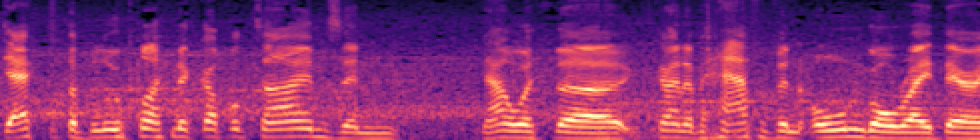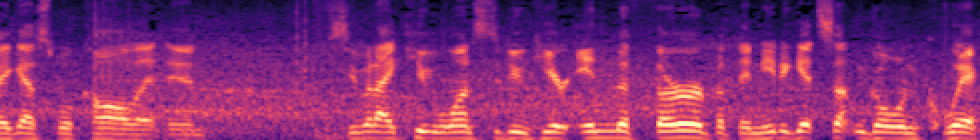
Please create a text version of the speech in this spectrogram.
decked at the blue line a couple times, and now with uh, kind of half of an own goal right there, I guess we'll call it. And See what IQ wants to do here in the third, but they need to get something going quick.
